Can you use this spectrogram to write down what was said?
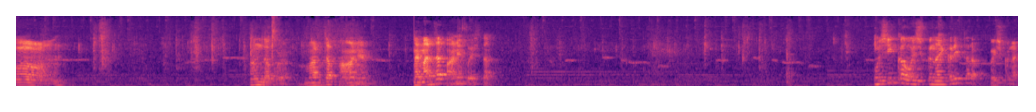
Mmm. Non da quello. Marzapane. Ma è marzapane questa? Ushika ushikunai karitara ushikunai.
